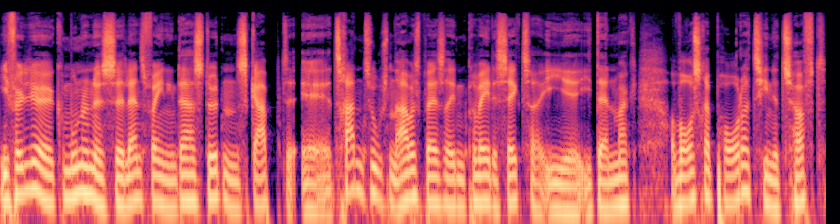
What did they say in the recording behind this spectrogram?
Ifølge kommunernes øh, landsforening, der har støtten skabt øh, 13.000 arbejdspladser i den private sektor i, øh, i Danmark. Og vores reporter Tine Toft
